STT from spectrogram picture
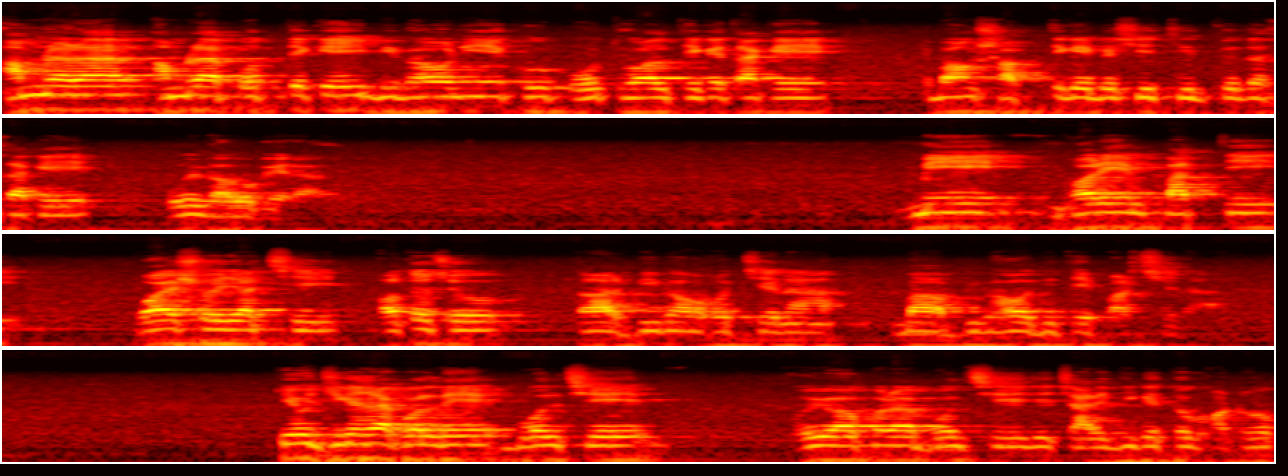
আমরা আমরা প্রত্যেকেই বিবাহ নিয়ে খুব কৌতূহল থেকে থাকে এবং সবথেকে বেশি চিন্তিত থাকে অভিভাবকেরা। মেয়ে, ঘরে পাত্রী বয়স হয়ে যাচ্ছে, অথচ তার বিবাহ হচ্ছে না বা বিবাহ দিতে পারছে না। কেউ জিজ্ঞাসা করলে বলছে, অভিভাবকরা বলছে যে, চারিদিকে তো ঘটক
